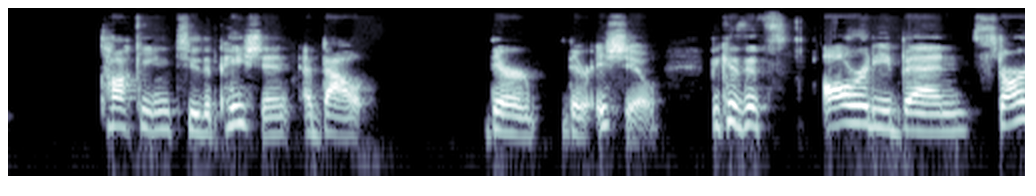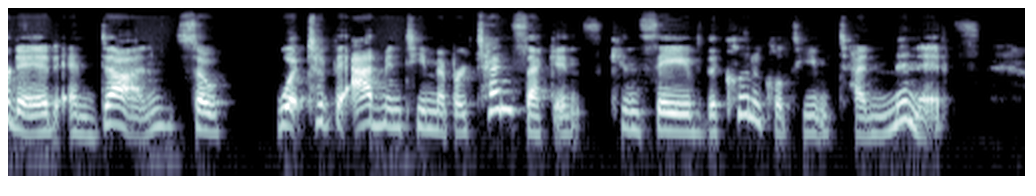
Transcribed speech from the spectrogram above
talking to the patient about their their issue because it's already been started and done. So what took the admin team member 10 seconds can save the clinical team 10 minutes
